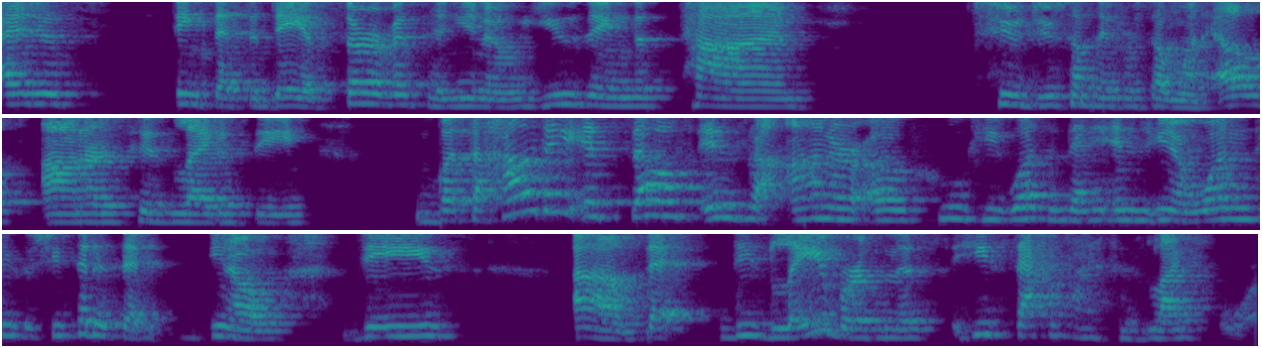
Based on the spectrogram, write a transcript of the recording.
I just think that the day of service and, you know, using this time to do something for someone else honors his legacy but the holiday itself is the honor of who he was and that and you know one of the things that she said is that you know these um that these labors and this he sacrificed his life for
